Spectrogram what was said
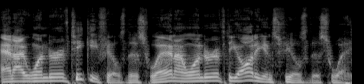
and I wonder if Tiki feels this way, and I wonder if the audience feels this way.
